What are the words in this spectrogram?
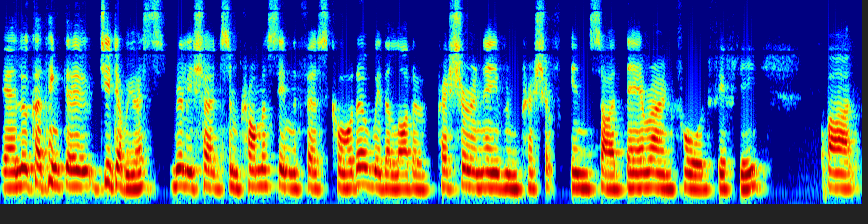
Yeah, look, I think the GWS really showed some promise in the first quarter with a lot of pressure and even pressure inside their own forward 50. But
